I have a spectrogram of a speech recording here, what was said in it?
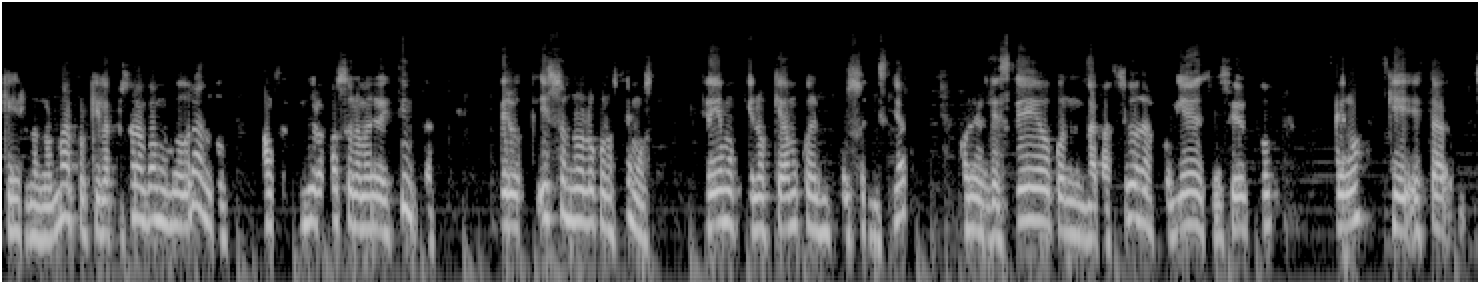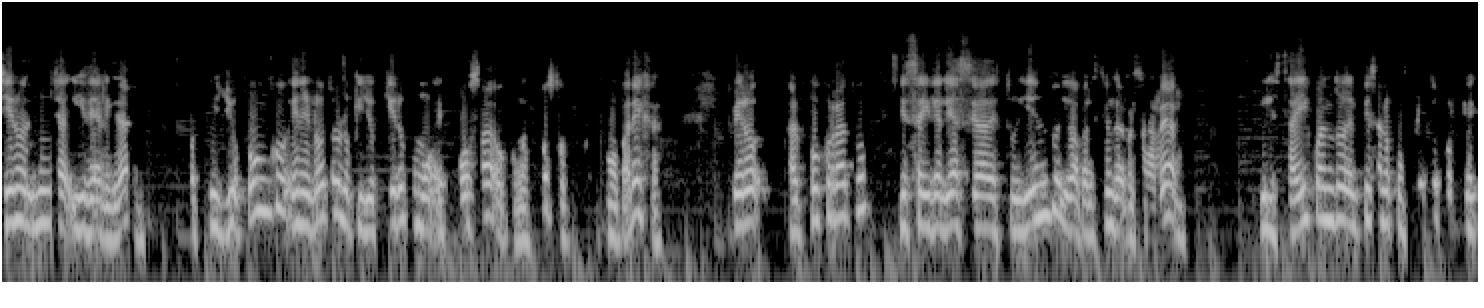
que es lo normal, porque las personas vamos madurando, vamos entender las cosas de una manera distinta. Pero eso no lo conocemos. Creemos que nos quedamos con el impulso inicial, con el deseo, con la pasión al comienzo, ¿cierto? Pero que está lleno de mucha idealidad, porque yo pongo en el otro lo que yo quiero como esposa o como esposo, como pareja pero al poco rato esa idealidad se va destruyendo y va apareciendo la persona real. Y es ahí cuando empiezan los conflictos porque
